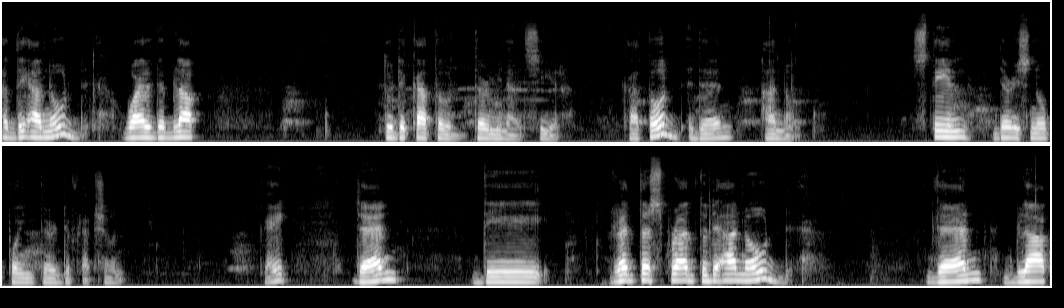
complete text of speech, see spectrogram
at the anode while the black to the cathode terminals here cathode and then anode. Still, there is no pointer deflection. Okay, then the red test prod to the anode, then black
